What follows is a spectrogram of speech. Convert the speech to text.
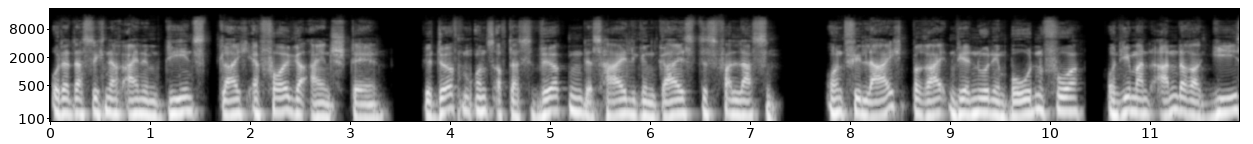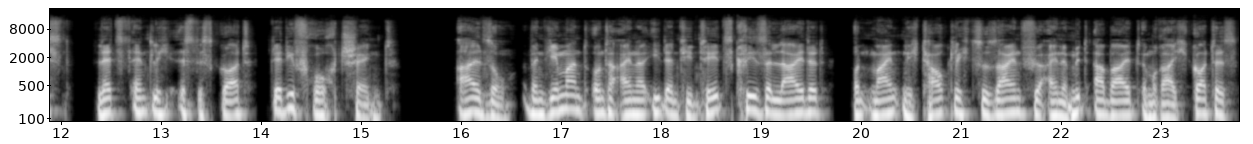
oder dass sich nach einem Dienst gleich Erfolge einstellen. Wir dürfen uns auf das Wirken des Heiligen Geistes verlassen. Und vielleicht bereiten wir nur den Boden vor und jemand anderer gießt, letztendlich ist es Gott, der die Frucht schenkt. Also, wenn jemand unter einer Identitätskrise leidet und meint nicht tauglich zu sein für eine Mitarbeit im Reich Gottes,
